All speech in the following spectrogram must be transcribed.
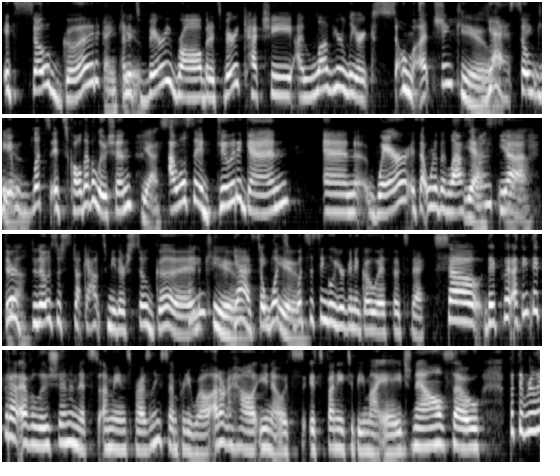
It's so good. Thank you. And it's very raw, but it's very catchy. I love your lyrics so much. Thank you. Yes. So Thank you. let's. It's called Evolution. Yes. I will say, do it again. And Where is that one of the last Yes, ones? yeah, They're yeah. those just stuck out to me. They're so good. Thank you, Yeah. So thank what's you. what's the single you're gonna go with though today? So they put, I think they put out Evolution, and it's, I mean, surprisingly, it's done pretty well. I don't know how, you know, it's it's funny to be my age now. So, but the really,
